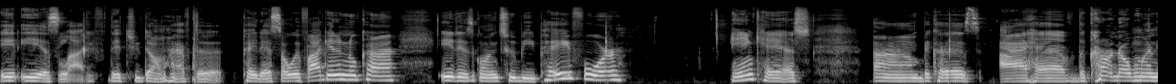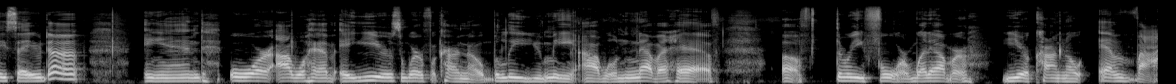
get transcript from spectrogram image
It is life that you don't have to pay that. So if I get a new car, it is going to be paid for in cash um, because I have the car note money saved up and or I will have a year's worth of car note. Believe you me, I will never have a three, four, whatever year car note ever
